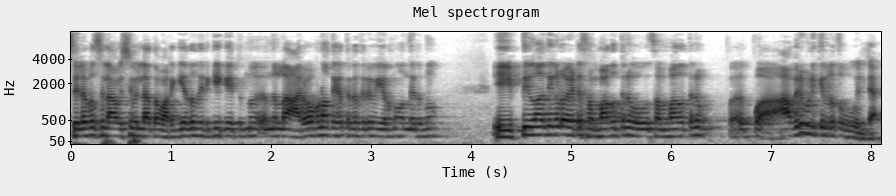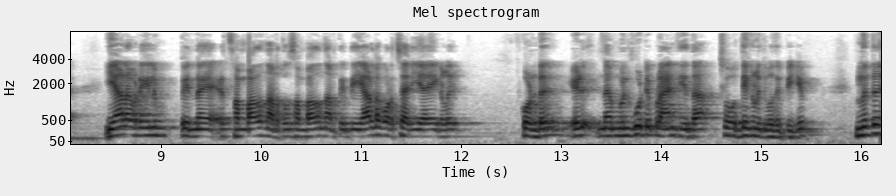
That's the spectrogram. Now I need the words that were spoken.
സിലബസിൽ ആവശ്യമില്ലാത്ത വർഗീയത തിരികെ കയറ്റുന്നു എന്നുള്ള ആരോപണം അദ്ദേഹത്തിനെതിരെ ഉയർന്നു വന്നിരുന്നു. ഈ യുക്തിവാദികളുമായിട്ട് സംവാദത്തിന് പോകും സംവാദത്തിന് അവർ വിളിക്കുന്നിടത്ത് പോവില്ല. ഇയാൾ എവിടെയെങ്കിലും പിന്നെ സംവാദം നടത്തും സംവാദം നടത്തിയിട്ട് ഇയാളുടെ കുറച്ച് അനുയായികൾ കൊണ്ട് മുൻകൂട്ടി പ്ലാൻ ചെയ്ത ചോദ്യങ്ങൾ ചോദിപ്പിക്കും. എന്നിട്ട്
